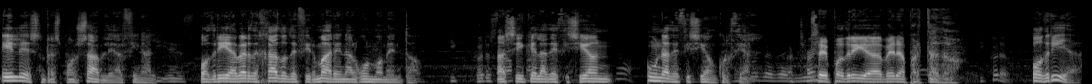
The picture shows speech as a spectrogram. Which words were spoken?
Él es responsable al final. Podría haber dejado de firmar en algún momento. Así que la decisión, una decisión crucial. Se podría haber apartado. Podría.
